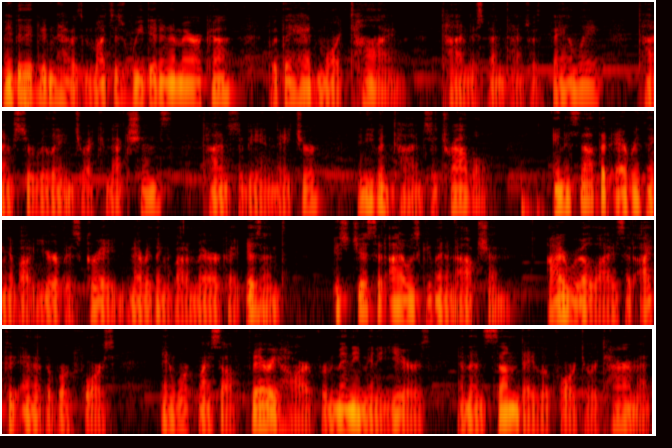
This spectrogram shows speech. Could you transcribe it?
maybe they didn't have as much as we did in America, but they had more time time to spend times with family, times to really enjoy connections, times to be in nature, and even times to travel. And it's not that everything about Europe is great and everything about America isn't. It's just that I was given an option. I realized that I could enter the workforce and work myself very hard for many, many years and then someday look forward to retirement.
